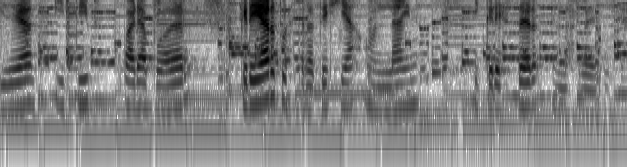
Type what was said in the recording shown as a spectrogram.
ideas y tips para poder crear tu estrategia online y crecer en las redes sociales.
